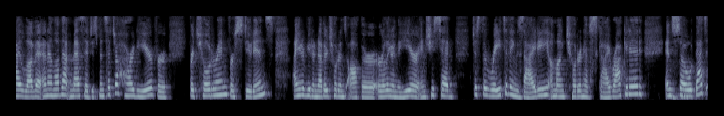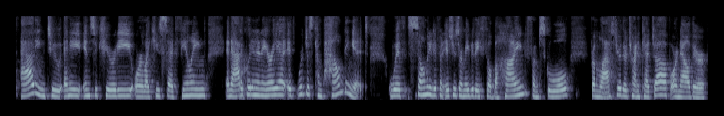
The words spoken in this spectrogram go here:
I love it. And I love that message. It's been such a hard year for, for children, for students. I interviewed another children's author earlier in the year and she said just the rates of anxiety among children have skyrocketed. And so mm-hmm. that's adding to any insecurity or like you said, feeling inadequate in an area. It, we're just compounding it with so many different issues, or maybe they feel behind from school from last year. They're trying to catch up, or now they're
